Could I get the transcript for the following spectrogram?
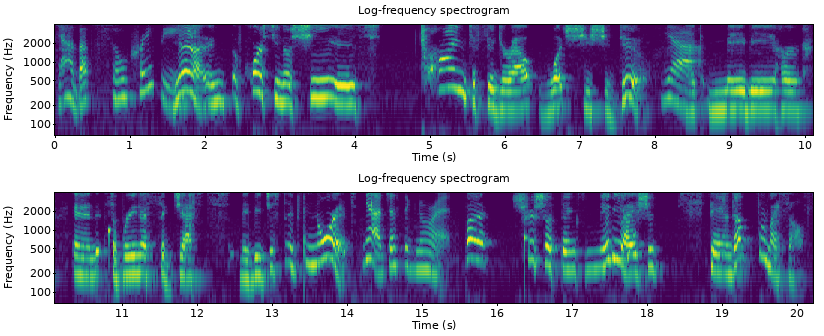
Yeah, that's so crazy. Yeah, and of course, you know, she is trying to figure out what she should do. Yeah. Like maybe her, and Sabrina suggests maybe just ignore it. Yeah, just ignore it. But Trisha thinks maybe I should stand up for myself.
